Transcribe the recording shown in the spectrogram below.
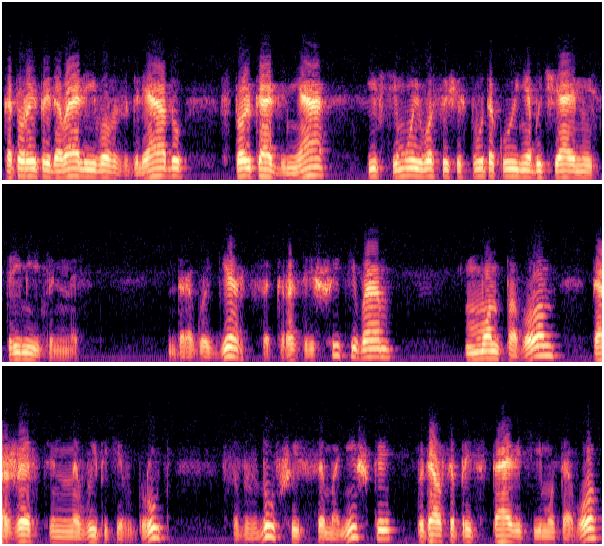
которые придавали его взгляду столько огня и всему его существу такую необычайную стремительность. «Дорогой герцог, разрешите вам...» Монпавон, торжественно выпитив грудь, с вздувшейся манишкой пытался представить ему того,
